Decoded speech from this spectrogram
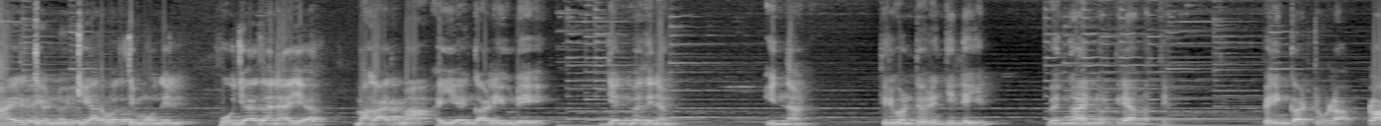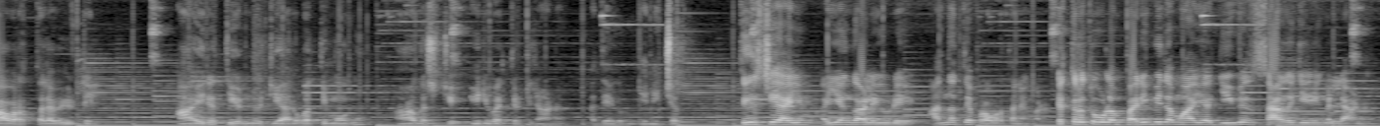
ആയിരത്തി എണ്ണൂറ്റി അറുപത്തി മൂന്നിൽ പൂജാതനായ മഹാത്മാ അയ്യങ്കാളിയുടെ ജന്മദിനം ഇന്നാണ്. തിരുവനന്തപുരം ജില്ലയിൽ വെങ്ങാനൂർ ഗ്രാമത്തിൽ പെരിങ്കാട്ടുള്ള പ്ലാവർത്തല വീട്ടിൽ ആയിരത്തി എണ്ണൂറ്റി അറുപത്തി മൂന്ന് ആഗസ്റ്റ് ഇരുപത്തെട്ടിനാണ് അദ്ദേഹം ജനിച്ചത്. തീർച്ചയായും അയ്യങ്കാളിയുടെ അന്നത്തെ പ്രവർത്തനങ്ങൾ എത്രത്തോളം പരിമിതമായ ജീവിത സാഹചര്യങ്ങളിലാണ്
